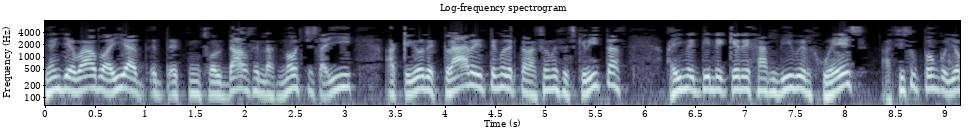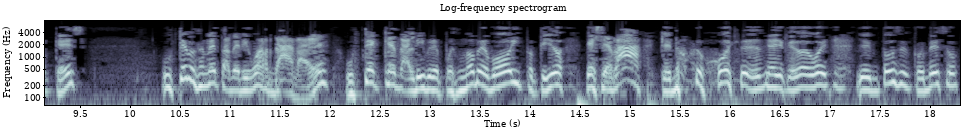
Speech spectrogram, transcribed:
me han llevado ahí a, a, con soldados en las noches ahí a que yo declare, tengo declaraciones escritas, ahí me tiene que dejar libre el juez, así supongo yo que es. Usted no se mete a averiguar nada, ¿eh? Usted queda libre, pues no me voy, porque yo, que se va, que no me voy, decía que no me voy. Y entonces con eso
